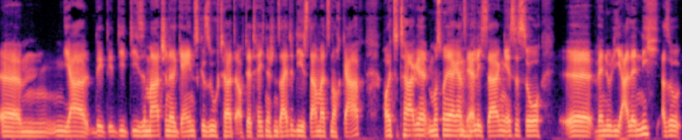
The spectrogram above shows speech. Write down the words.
ähm, ja, die, die, diese Marginal Gains gesucht hat auf der technischen Seite, die es damals noch gab. Heutzutage, muss man ja ganz mhm. ehrlich sagen, ist es so, äh, wenn du die alle nicht, also,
